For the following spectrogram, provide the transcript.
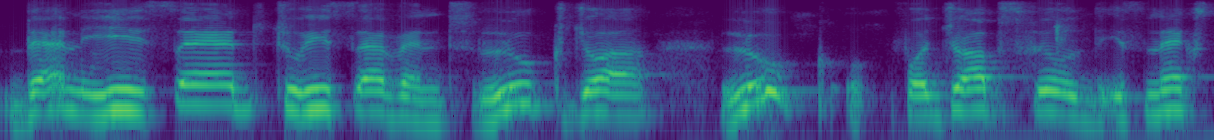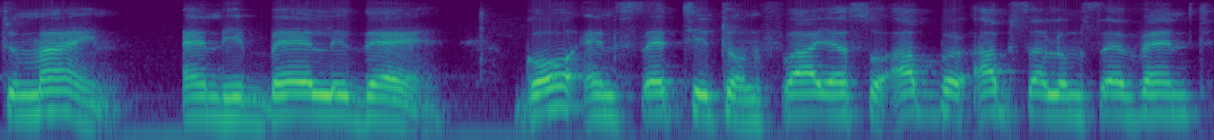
Then he said to his servant, Look, Joab, look, for Joab's field is next to mine, and he barely there. Go and set it on fire. So Ab- Absalom's servant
